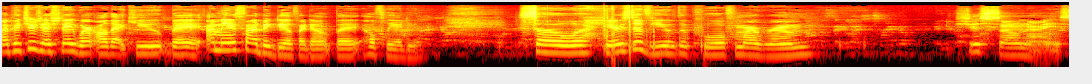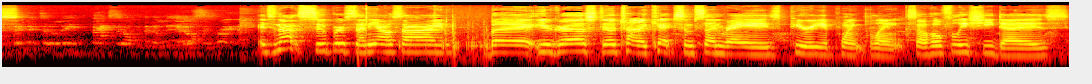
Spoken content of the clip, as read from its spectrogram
my pictures yesterday weren't all that cute. But, I mean, it's not a big deal if I don't, but hopefully I do. So, here's the view of the pool from our room. It's just so nice. It's not super sunny outside, but your girl's still trying to catch some sun rays, period, point blank. So hopefully she does.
